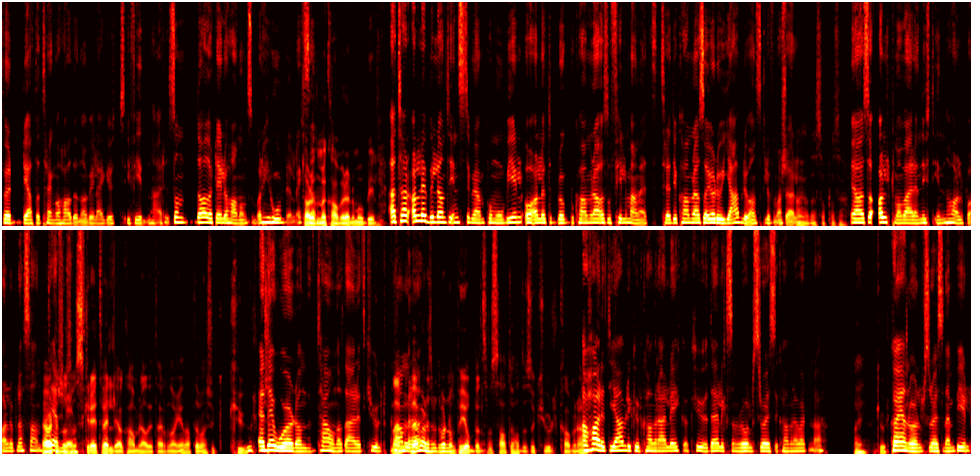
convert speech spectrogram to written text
Fordi at jeg trenger å ha det når vi legger ut i feeden her. Sånn, da hadde det vært deilig å ha noen som bare gjorde det, liksom. Tar du det med kamera eller mobil? Jeg tar alle bildene til Instagram på mobil, og alle til blogg på kamera, og så filmer jeg med et tredje kamera, så gjør det jo jævlig vanskelig for meg sjøl. Ja, det er såpass, ja. Ja, så alt må være nytt innhold på alle plassene. Jeg hørte noen som skrøt veldig av kameraet ditt her om dagen. At det var så kult. Er det word on the town at det er et kult kamera? Nei, men det var, det, som- det var noen på jobben som sa at du hadde så kult kamera. Jeg har et jævlig kult kamera, jeg Leica Q. Det er liksom Rolls-Royce i kameraverdenen, da. Oi, kult. Hva er en Rolls-Royce? i den en bil?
